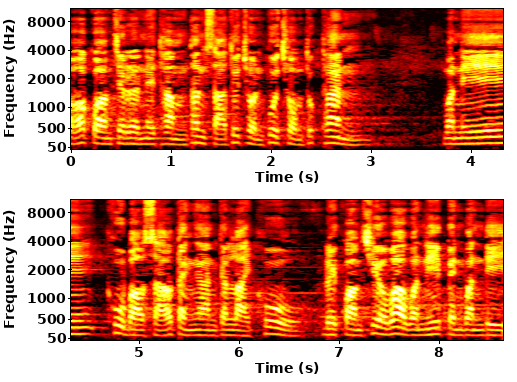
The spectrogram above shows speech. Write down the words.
ขอความเจริญในธรรมท่านสาธุชนผู้ชมทุกท่าน วันนี้คู่บ่าวสาวแต่งงานกันหลายคู่ โดยความเชื่อว่าวันนี้เป็นวันดี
